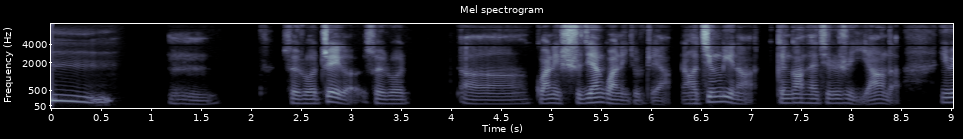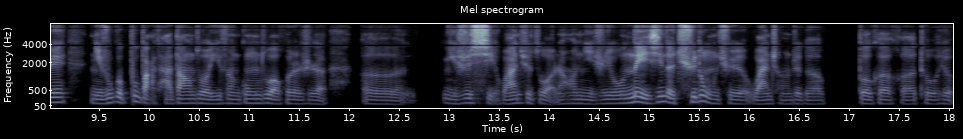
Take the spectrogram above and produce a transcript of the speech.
嗯嗯，所以说这个，所以说呃管理时间管理就是这样，然后精力呢跟刚才其实是一样的，因为你如果不把它当做一份工作，或者是呃你是喜欢去做，然后你是由内心的驱动去完成这个播客和脱口秀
